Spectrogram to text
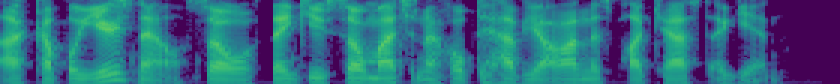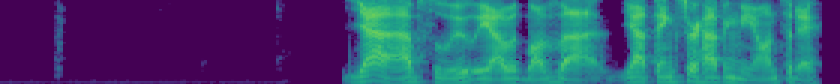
a couple years now. So thank you so much and I hope to have you on this podcast again. Yeah, absolutely. I would love that. Yeah, thanks for having me on today.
